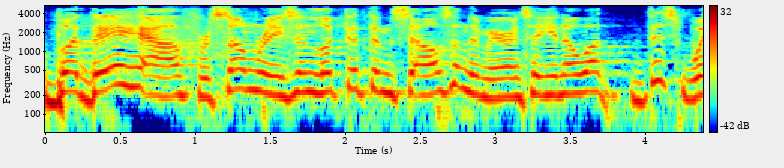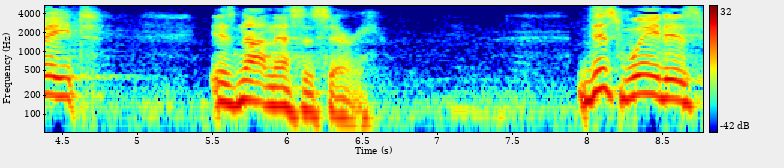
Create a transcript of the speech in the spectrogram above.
But they have, for some reason, looked at themselves in the mirror and say, you know what? This weight is not necessary. This weight is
